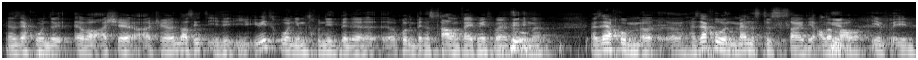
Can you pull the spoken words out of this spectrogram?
dan zeg gewoon, de, eh, wel, als, je, als je hun daar ziet, je, je, weet gewoon, je moet gewoon niet binnen, eh, gewoon binnen straal van 5 meter bij hen komen. en zijn gewoon, eh, eh, zijn gewoon menace to society, allemaal, één voor één.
